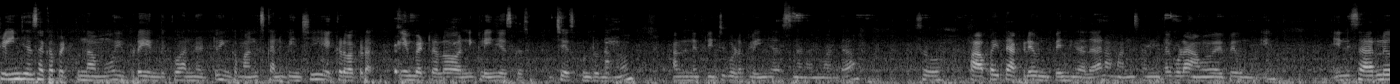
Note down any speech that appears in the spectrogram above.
క్లీన్ చేశాక పెట్టుకుందాము ఇప్పుడే ఎందుకు అన్నట్టు ఇంకా మనసు కనిపించి ఎక్కడక్కడ ఏం పెట్టాలో అన్నీ క్లీన్ చేసుకో చేసుకుంటున్నాను. అలానే ఫ్రిడ్జ్ కూడా క్లీన్ చేస్తున్నాను అనమాట సో పాప అయితే అక్కడే ఉండిపోయింది కదా నా మనసు అంతా కూడా ఆమె వైపే ఉంది. ఎన్నిసార్లు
